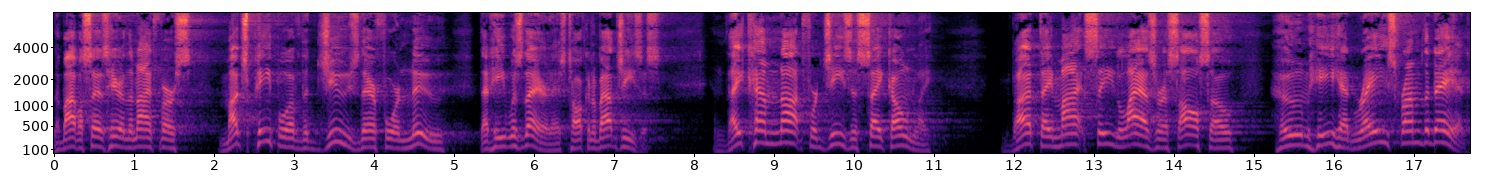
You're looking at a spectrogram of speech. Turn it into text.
The Bible says here in the ninth verse, much people of the Jews therefore knew that he was there. That's talking about Jesus. And they come not for Jesus' sake only, but they might see Lazarus also, whom he had raised from the dead.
